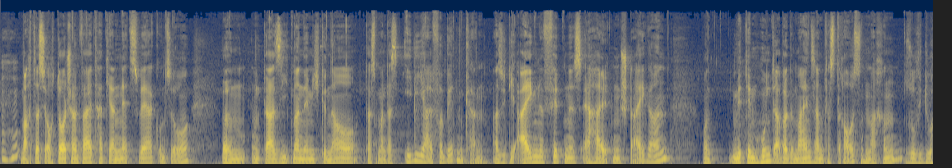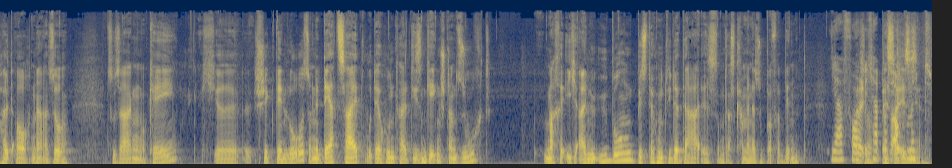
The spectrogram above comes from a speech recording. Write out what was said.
Mhm. macht das ja auch deutschlandweit, hat ja ein Netzwerk und so. Ähm, Und da sieht man nämlich genau, dass man das ideal verbinden kann. Also die eigene Fitness erhalten, steigern und mit dem Hund aber gemeinsam das draußen machen, so wie du halt auch. Ne? Also zu sagen, okay, ich äh, schicke den los und in der Zeit, wo der Hund halt diesen Gegenstand sucht, mache ich eine Übung, bis der Hund wieder da ist. Und das kann man ja super verbinden. Ja, voll. Also ich habe das auch mit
